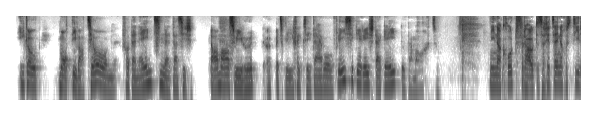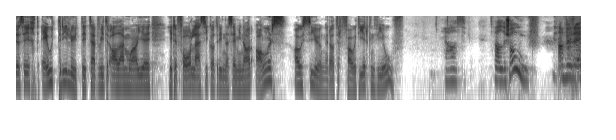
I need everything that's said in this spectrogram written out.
Ich glaube, die Motivation von den Einzelnen, das ist damals wie heute etwa das Gleiche gewesen. Der, der fleissiger ist, der geht und der macht so. Nina Kurt, verhalten sich jetzt eigentlich aus deiner Sicht ältere Leute jetzt eben wieder la moyen in der Vorlesung oder in einem Seminar anders als die Jünger? Oder fallen die irgendwie auf? Ja, es, es fallen schon auf. Aber äh,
